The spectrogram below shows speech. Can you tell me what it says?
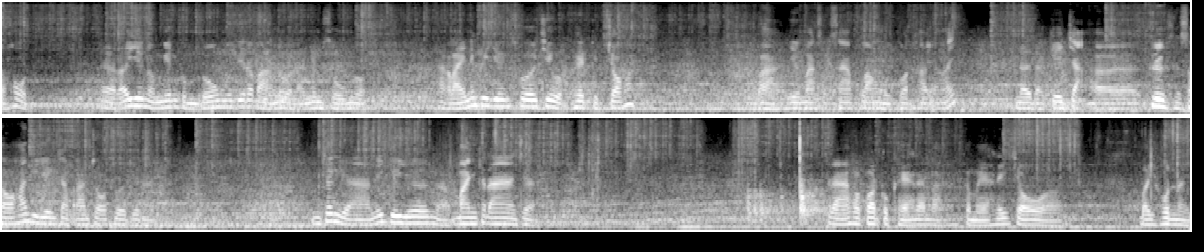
រហូតហើយឥឡូវយើងនឹងមានគម្រោងមួយទៀតបាទនោះឡើយខ្ញុំស៊ូមនោះហើយកន្លែងនេះគឺយើងធ្វើជាប្រភេទកញ្ចុះបាទយើងបានសិក្សាប្លង់មួយគាត់ហើយអស់ហើយ នៅតែគេចាក់គ្រឹះសសរហើយគឺយើងចាប់បានចូលធ្វើទៀតហើយអញ្ចឹងអានេះគឺយើងបាញ់ក្តារចេះក្តារក៏គាត់កុកក្រាស់ដែរបាទកម្រាស់នេះចូល3ហ៊ុនហើយ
